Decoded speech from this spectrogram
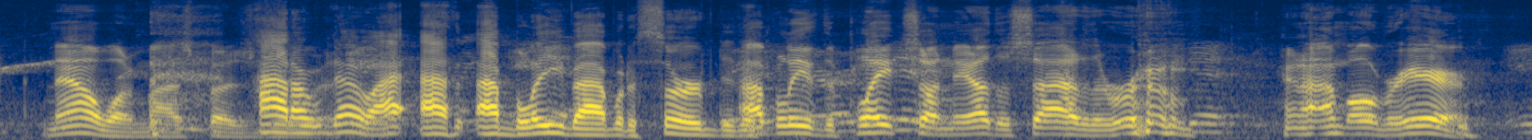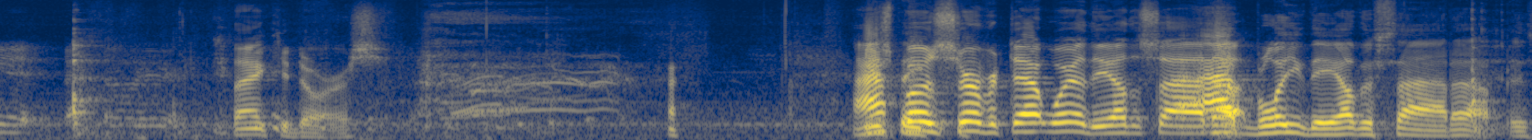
now what am I supposed to do? I don't with know. I, I, I believe I would have served it. I believe the plate's on the other side of the room, and I'm over here. Thank you, Doris. I You think- supposed to serve it that way or the other side I up? believe the other side up is.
